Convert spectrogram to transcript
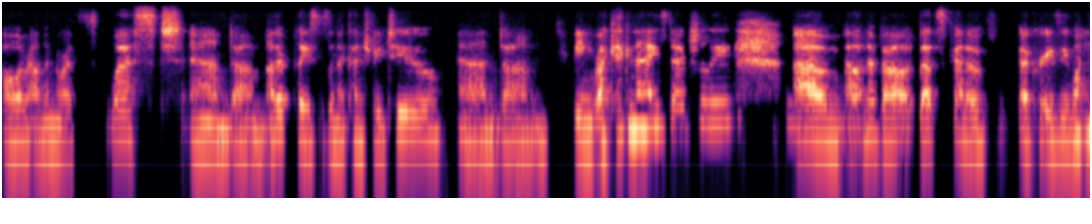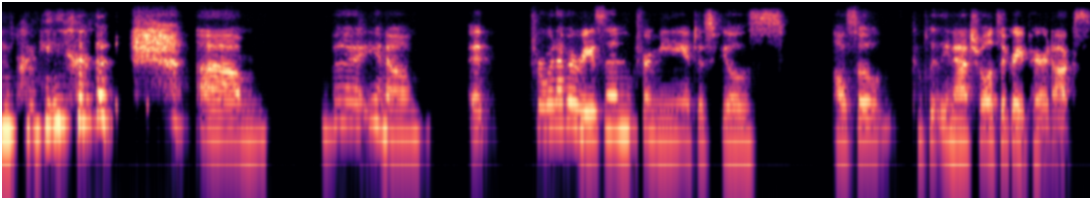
all around the Northwest and um, other places in the country too, and um, being recognized actually um, out and about. That's kind of a crazy one for me. Um, but, you know, it for whatever reason, for me, it just feels also completely natural. It's a great paradox.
